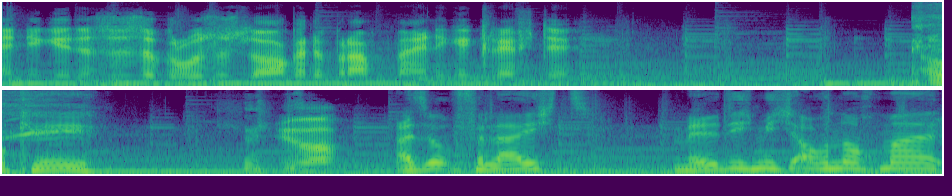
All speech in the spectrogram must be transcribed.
einige, das ist ein großes Lager, da braucht man einige Kräfte. Okay. Ja, Also vielleicht melde ich mich auch noch mal,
